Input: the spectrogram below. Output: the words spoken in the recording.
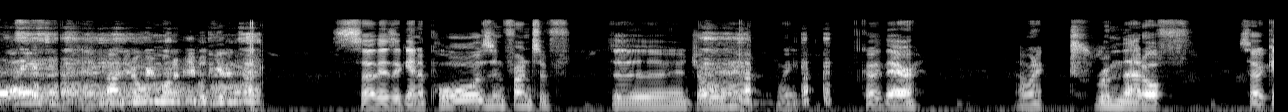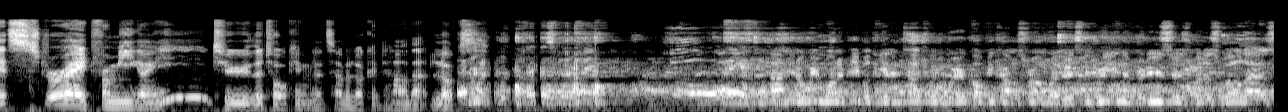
What are you? You know, we wanted people to get in touch. So there's again a pause in front of the Joel here. We go there. I want to trim that off so it gets straight from me going to the talking. Let's have a look at how that looks. And you know, we wanted people to get in touch with where coffee comes from, whether it's the green, the producers, but as well as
